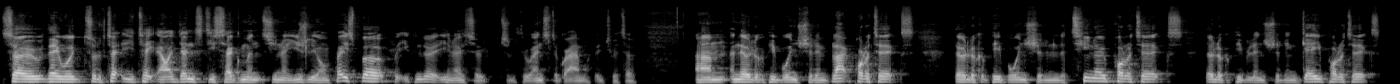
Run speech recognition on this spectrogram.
So they would sort of t- you take identity segments, you know, usually on Facebook, but you can do it, you know, so, sort of through Instagram or through Twitter. Um, and they would look at people interested in black politics. They would look at people interested in Latino politics. They would look at people interested in gay politics.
